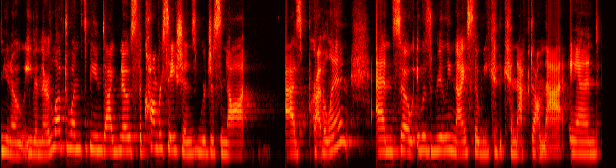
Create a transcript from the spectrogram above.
you know, even their loved ones being diagnosed. The conversations were just not as prevalent. And so it was really nice that we could connect on that. And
